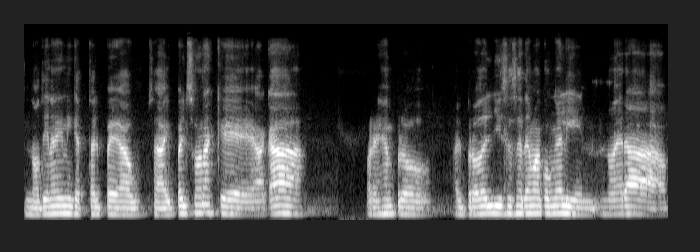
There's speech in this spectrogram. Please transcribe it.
no tiene ni que estar pegado. O sea, hay personas que acá, por ejemplo, el brother hice ese tema con él y no era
